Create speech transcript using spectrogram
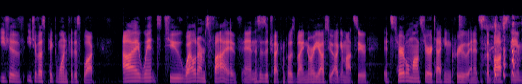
each of each of us picked one for this block. I went to Wild Arms 5, and this is a track composed by Noriyasu Agematsu. It's Terrible Monster Attacking Crew, and it's the boss theme.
